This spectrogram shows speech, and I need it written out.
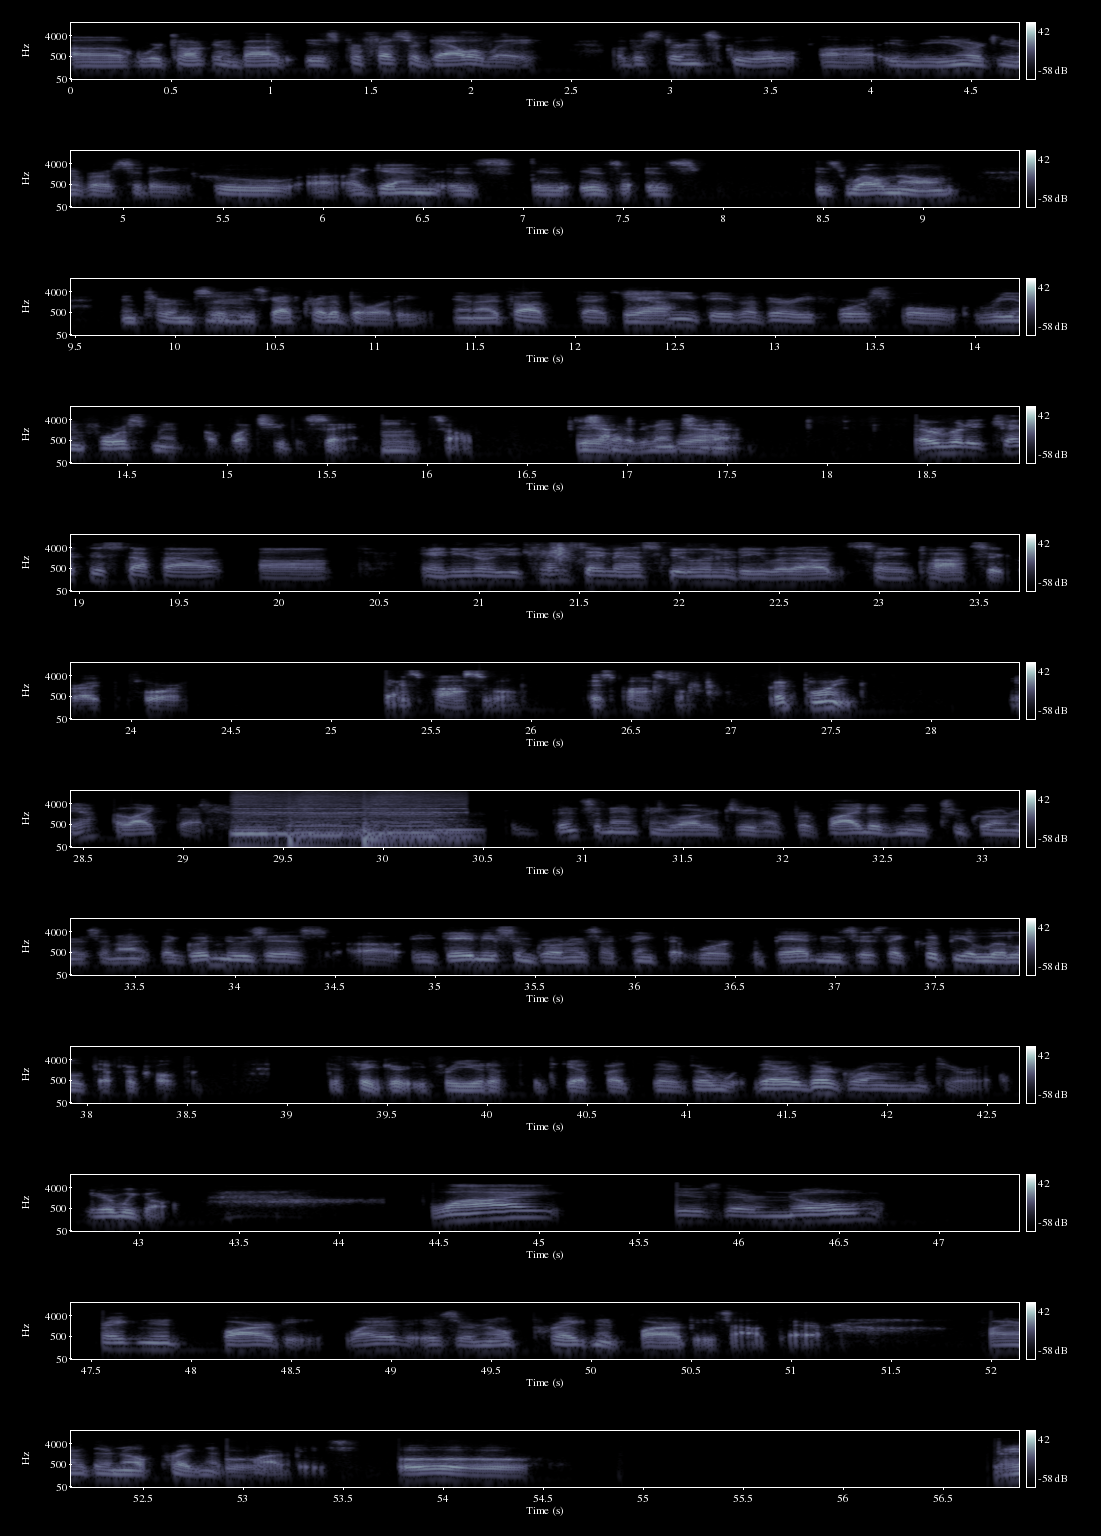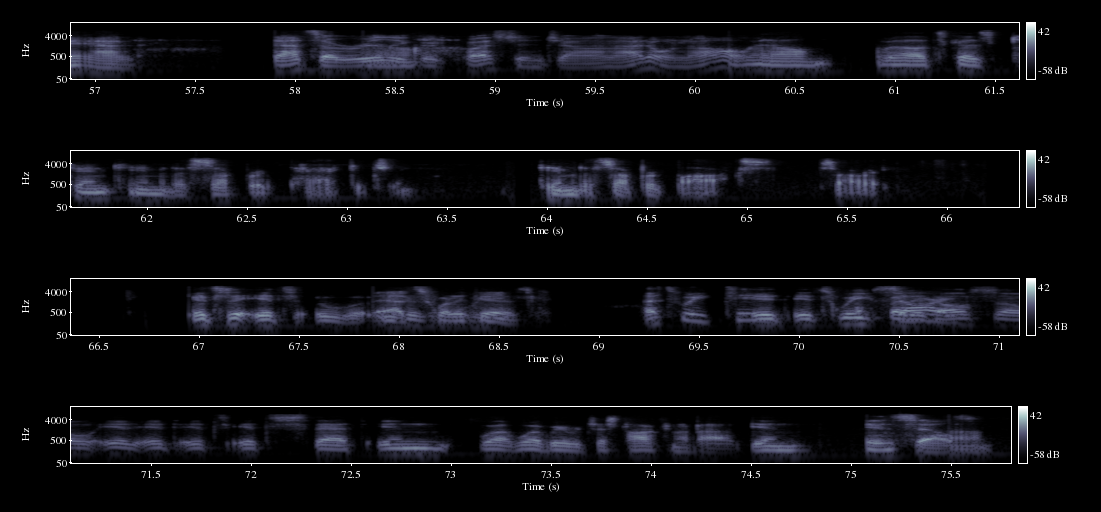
uh, who we're talking about is Professor Galloway of the Stern School uh, in the New York University, who uh, again is is is is well known in terms of Mm. he's got credibility, and I thought that Yeah. he gave a very forceful reinforcement of what she was saying. Mm. So just Yeah. wanted to mention Yeah. that. Everybody, check this stuff out. Uh, and you know, you can say masculinity without saying toxic right before. it. It's possible. It's possible. Good point. Yeah. I like that. Vincent Anthony Lauder Jr. provided me two groaners, and I, the good news is uh, he gave me some groaners I think that work. The bad news is they could be a little difficult to, to figure for you to, to get, but they're they're they're they're grown material. Here we go. Why is there no pregnant Barbie? Why is there no pregnant Barbies out there? Why are there no pregnant Barbies? Ooh. Man, that's a really good question, John. I don't know. Well, well, it's because Ken came in a separate packaging, came in a separate box. Sorry, it's it's That's what it weak. is. That's weak tea. It, it's weak, but sorry. it also it, it it's it's that in what what we were just talking about in Incels. um,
